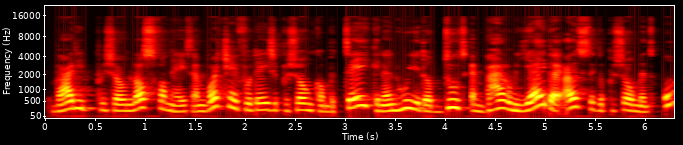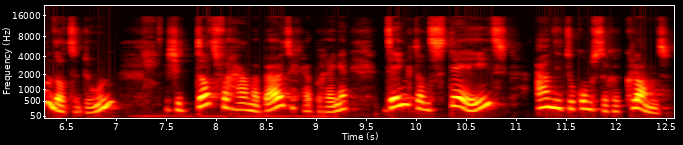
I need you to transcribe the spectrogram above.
waar die persoon last van heeft en wat jij voor deze persoon kan betekenen en hoe je dat doet en waarom jij bij uitstek de persoon bent om dat te doen. Als je dat verhaal naar buiten gaat brengen, denk dan steeds aan die toekomstige klant.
